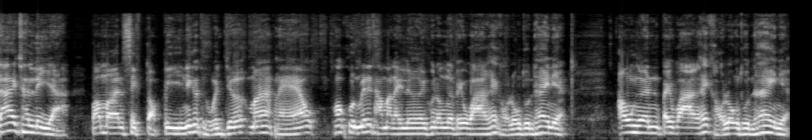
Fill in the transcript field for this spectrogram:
ได้เฉลี่ยประมาณ 10 ต่อปีนี่ก็ถือว่าเยอะมากแล้ว เพราะคุณไม่ได้ทำอะไรเลย คุณเอาเงินไปวางให้เขาลงทุนให้เนี่ยเอาเงินไปวางให้เขาลงทุนให้เนี่ย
